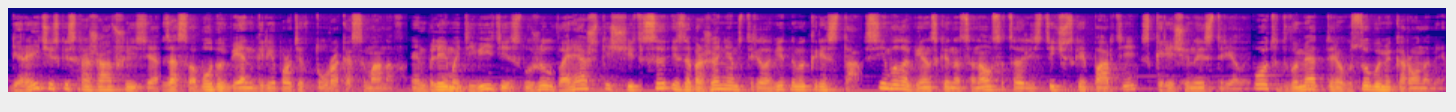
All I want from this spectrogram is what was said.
героически сражавшиеся за свободу Венгрии против турок-османов. Эмблемой дивизии служил варяжский щит с изображением стреловидного креста, символа Венской национал-социалистической партии скрещенные стрелы, под двумя трехзубыми коронами.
